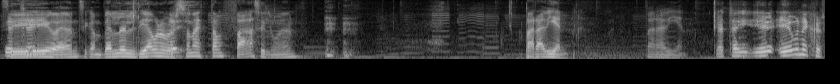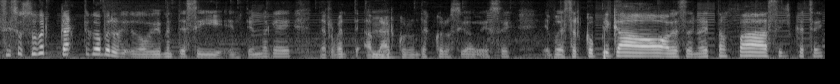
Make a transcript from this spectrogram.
Sí, weón. Si cambiarle el día a una Oye. persona es tan fácil, weón. Para bien. Para bien. ¿Cachai? Es, es un ejercicio súper práctico, pero que obviamente sí entiendo que de repente hablar Mm. con un desconocido a veces eh, puede ser complicado, a veces no es tan fácil, ¿cachai?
